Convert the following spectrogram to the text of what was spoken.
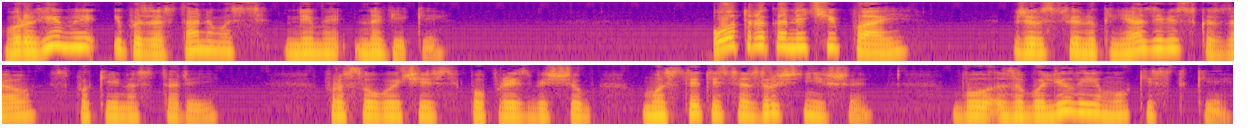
Вороги ми і позастанемось ними навіки. Отрока не чіпай, в спину князеві сказав спокійно старий, просовуючись по призбі, щоб моститися зручніше, бо заболіли йому кістки.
